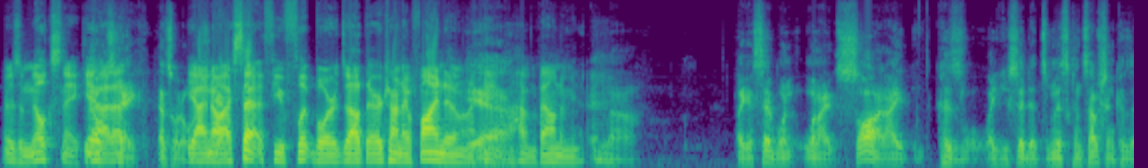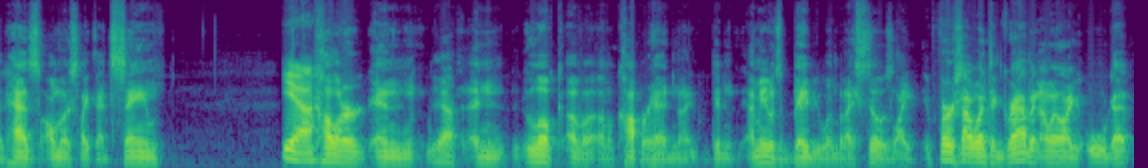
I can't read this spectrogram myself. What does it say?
there's a milk snake. Yeah, Milk that- snake. That's what it was. yeah, I know. I set a few flipboards out there trying to find him. I can't. Yeah. I haven't found him yet. And uh, like I said, when when I saw it, I because like you said, it's a misconception because it has almost like that same Yeah, color and Yeah. and look of a of a copperhead, and I didn't. I mean, it was a baby one, but I still was like. At first, I went to grab it, and I was like, "Ooh, that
